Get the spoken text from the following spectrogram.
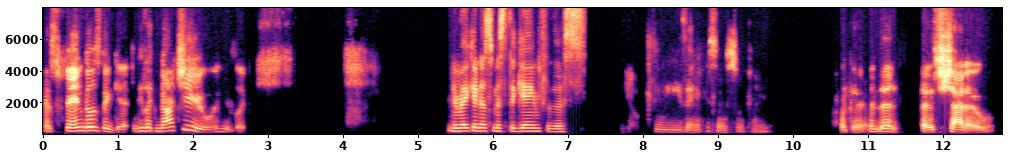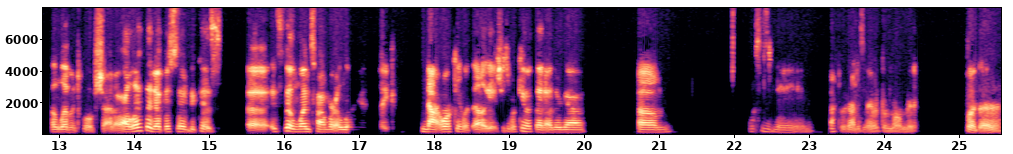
Because Finn goes to get, and he's like, not you. And he's like, you're making us miss the game for this please, that episode's so funny. Okay, and then uh, Shadow, 11, 12 Shadow. I like that episode because uh, it's the one time where Olivia's like not working with Elliot. She's working with that other guy. Um, what's his name? I forgot his name at the moment. But uh,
